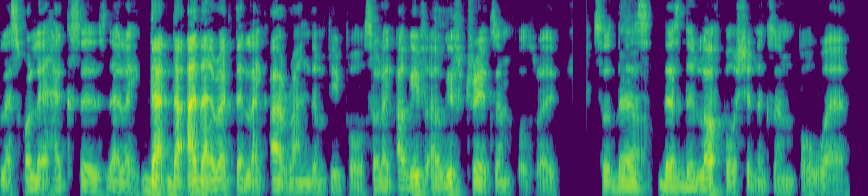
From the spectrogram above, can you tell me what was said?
let's call it hexes that like that that are directed like at random people so like i'll give i'll give three examples right so there's there's the love potion example where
